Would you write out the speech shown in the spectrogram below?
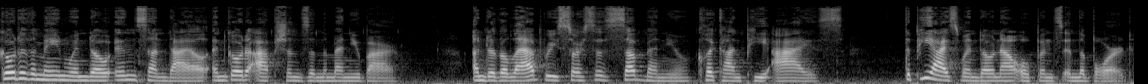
go to the main window in Sundial and go to Options in the menu bar. Under the Lab Resources submenu, click on PIs. The PIs window now opens in the board.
